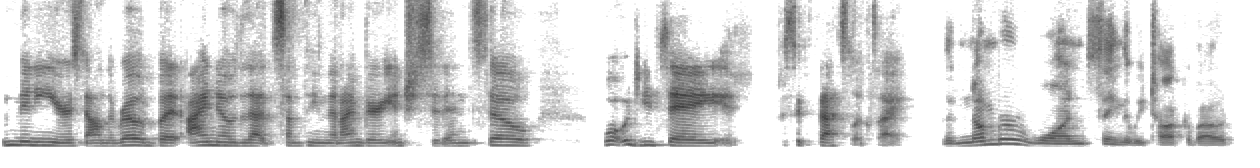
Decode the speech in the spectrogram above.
many years down the road, but I know that that's something that I'm very interested in. So, what would you say success looks like? The number one thing that we talk about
